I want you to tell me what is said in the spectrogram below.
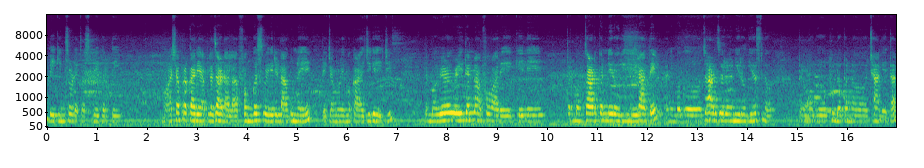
बेकिंग सोड्याचा स्प्रे करते. मग अशा प्रकारे आपल्या झाडाला फंगस वगैरे लागू नये त्याच्यामुळे मग काळजी घ्यायची. तर मग वेळोवेळी त्यांना फवारे केले तर मग झाड पण निरोगी राहते. आणि मग झाड जर निरोगी असलं तर मग फुलं पण छान येतात.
